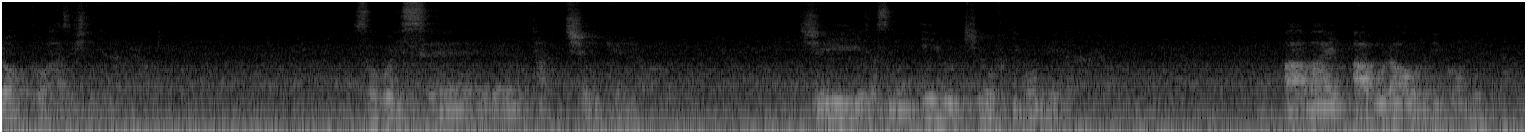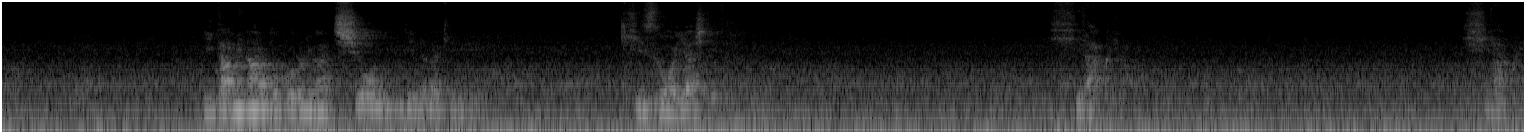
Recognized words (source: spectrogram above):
ろ。ロックを外していただくよそこに精霊のタッチを受ける。ジーザスの息吹を吹き込んでいただくよ甘い油を塗り込んでいただくよ痛みのあるところには血を塗っていただき傷を癒していただくよ開くよ開くよ。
